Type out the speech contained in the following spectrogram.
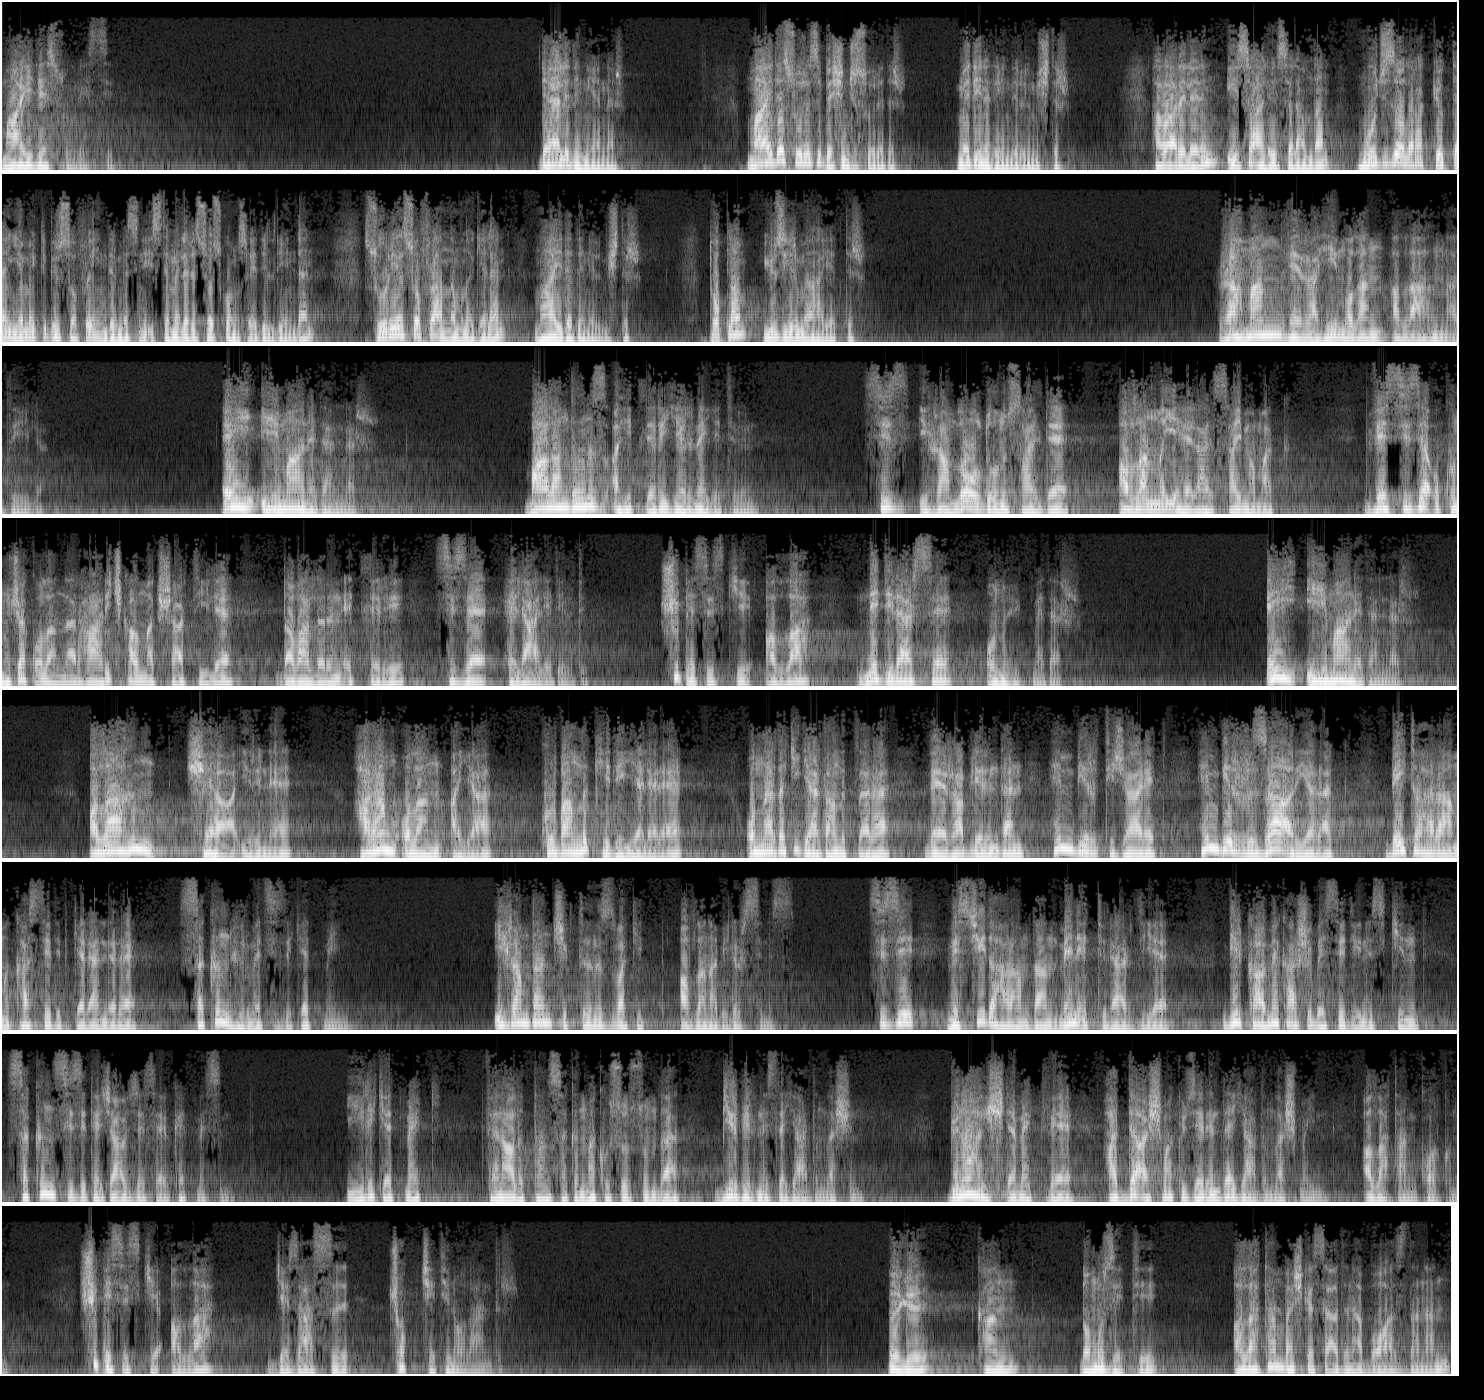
Maide Suresi Değerli dinleyenler, Maide suresi 5. suredir. Medine'de indirilmiştir. Havarilerin İsa aleyhisselamdan mucize olarak gökten yemekli bir sofra indirmesini istemeleri söz konusu edildiğinden Suriye sofra anlamına gelen Maide denilmiştir. Toplam 120 ayettir. Rahman ve Rahim olan Allah'ın adıyla. Ey iman edenler! Bağlandığınız ahitleri yerine getirin. Siz ihramlı olduğunuz halde avlanmayı helal saymamak ve size okunacak olanlar hariç kalmak şartıyla davarların etleri size helal edildi. Şüphesiz ki Allah ne dilerse onu hükmeder. Ey iman edenler! Allah'ın şairine, haram olan aya, kurbanlık hediyelere, onlardaki gerdanlıklara ve Rablerinden hem bir ticaret hem bir rıza arayarak Beyt-i Haram'ı kastedip gelenlere sakın hürmetsizlik etmeyin. İhramdan çıktığınız vakit avlanabilirsiniz. Sizi Mescid-i Haram'dan men ettiler diye bir kavme karşı beslediğiniz kin sakın sizi tecavüze sevk etmesin. İyilik etmek, fenalıktan sakınmak hususunda birbirinizle yardımlaşın. Günah işlemek ve haddi aşmak üzerinde yardımlaşmayın. Allah'tan korkun. Şüphesiz ki Allah cezası çok çetin olandır. Ölü, kan, domuz eti, Allah'tan başkası adına boğazlanan,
